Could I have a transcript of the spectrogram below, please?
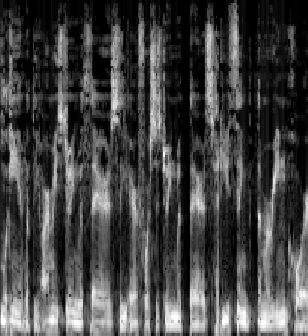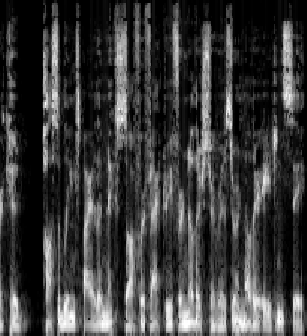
looking at what the Army's doing with theirs, the Air Force is doing with theirs, how do you think the Marine Corps could possibly inspire the next software factory for another service or another agency?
